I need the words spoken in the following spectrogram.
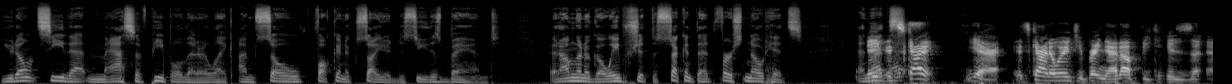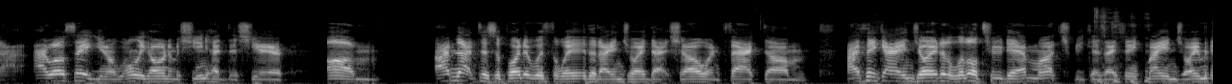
you don't see that mass of people that are like, I'm so fucking excited to see this band, and I'm gonna go ape shit the second that first note hits. And It, it's kind of yeah, it's kind of weird you bring that up because uh, I will say, you know, only going to Machine Head this year, um, I'm not disappointed with the way that I enjoyed that show. In fact, um, I think I enjoyed it a little too damn much because I think my enjoyment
